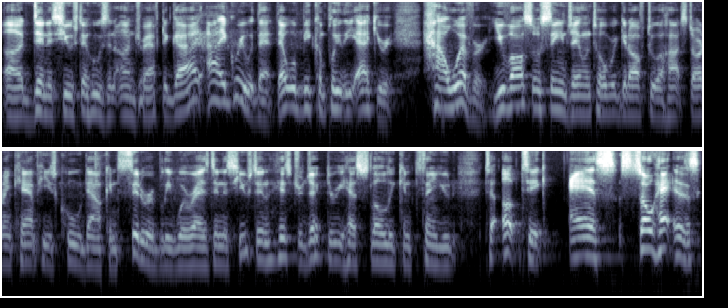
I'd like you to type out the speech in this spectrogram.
uh, Dennis Houston, who's an undrafted guy. I agree with that. That would be completely accurate. However, you've also seen Jalen Tolbert get off to a hot start in camp. He's cooled down considerably, whereas Dennis Houston, his trajectory has slowly continued to uptick as so has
